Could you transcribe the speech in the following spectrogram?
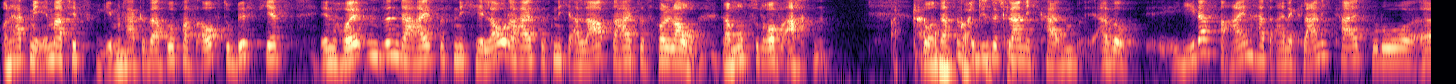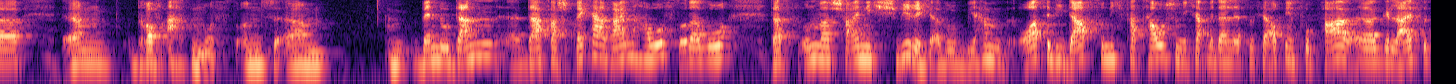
und hat mir immer Tipps gegeben und hat gesagt, so pass auf, du bist jetzt in Holtensen, da heißt es nicht Helau, da heißt es nicht Alaf, da heißt es Hollau, da musst du drauf achten. So, und das sind so diese Kleinigkeiten. Also jeder Verein hat eine Kleinigkeit, wo du äh, ähm, drauf achten musst. Und ähm, wenn du dann äh, da Versprecher reinhaust oder so, das ist unwahrscheinlich schwierig. Also wir haben Orte, die darfst du nicht vertauschen. Ich habe mir dann letztes Jahr auch den Fauxpas äh, geleistet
